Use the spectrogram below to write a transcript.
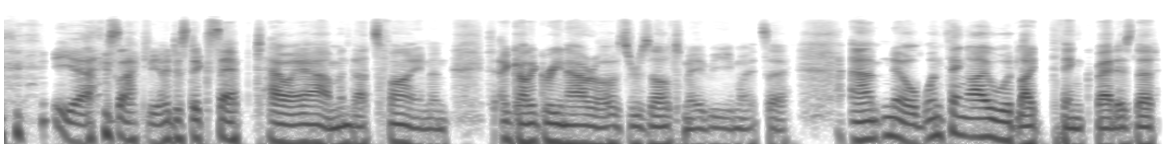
yeah, exactly. I just accept how I am, and that's fine. And I got a green arrow as a result, maybe you might say. Um, no, one thing I would like to think about is that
